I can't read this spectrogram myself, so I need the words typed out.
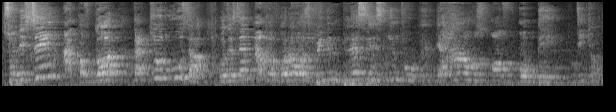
So the same act of God that killed Uzzah was the same act of God that was bringing blessings into the house of Obed-Edom.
